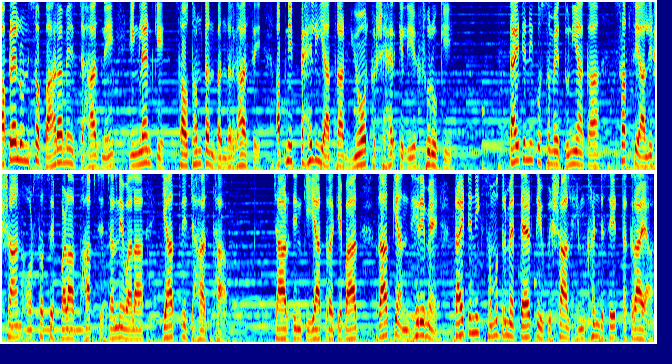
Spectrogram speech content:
अप्रैल 1912 में इस जहाज़ ने इंग्लैंड के साउथम्पटन बंदरगाह से अपनी पहली यात्रा न्यूयॉर्क शहर के लिए शुरू की। टाइटेनिक उस समय दुनिया का सबसे आलिशान और सबसे बड़ा भाप से चलने वाला यात्री जहाज़ था। चार दिन की यात्रा के बाद रात के अंधेरे में टाइटेनिक समुद्र में तैरते विशाल हिमखंड से टकराया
